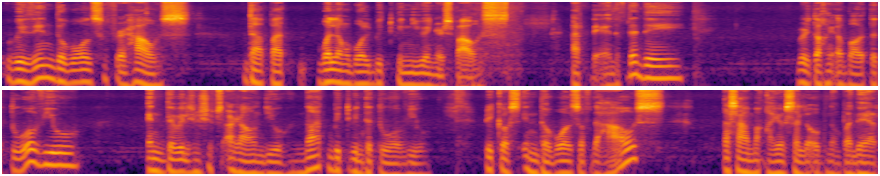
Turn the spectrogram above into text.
within the walls of your house, dapat walang wall between you and your spouse. At the end of the day, we're talking about the two of you and the relationships around you, not between the two of you. Because in the walls of the house, kasama kayo sa loob ng pader.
